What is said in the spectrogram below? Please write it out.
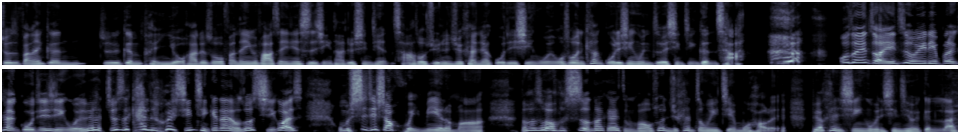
就是反正跟就是跟朋友，他就说反正因为发生一件事情，他就心情很差，他说决定去看一下国际新闻。我说你看国际新闻，你只会心情更差。我说你转移注意力，不能看国际新闻，就是看着会心情跟他讲说奇怪，我们世界是要毁灭了吗？然后他说是哦，那该怎么办？我说你去看综艺节目好了，不要看新闻，心情会更烂。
